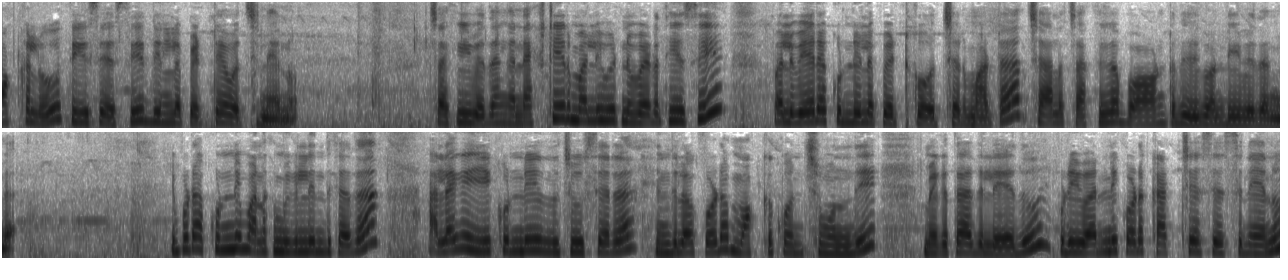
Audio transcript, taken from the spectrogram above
మొక్కలు తీసేసి దీనిలో పెట్టేవచ్చు నేను. చక్క ఈ విధంగా నెక్స్ట్ ఇయర్ మళ్ళీ వీటిని విడతీసి మళ్ళీ వేరే కుండీలో పెట్టుకోవచ్చు అనమాట చాలా చక్కగా బాగుంటుంది ఇదిగోండి ఈ విధంగా. ఇప్పుడు ఆ కుండీ మనకు మిగిలింది కదా అలాగే ఈ కుండీ చూసారా? ఇందులో కూడా మొక్క కొంచెం ఉంది మిగతాది లేదు. ఇప్పుడు ఇవన్నీ కూడా కట్ చేసేసి నేను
